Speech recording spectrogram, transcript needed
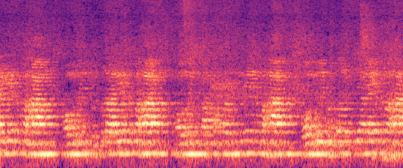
भगवत्याय नमः ओम श्री शुक्राय नमः ओम श्री कामपत्नी नमः ओम श्री भगवत्याय नमः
